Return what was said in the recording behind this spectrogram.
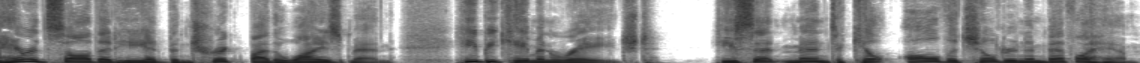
Herod saw that he had been tricked by the wise men, he became enraged. He sent men to kill all the children in Bethlehem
